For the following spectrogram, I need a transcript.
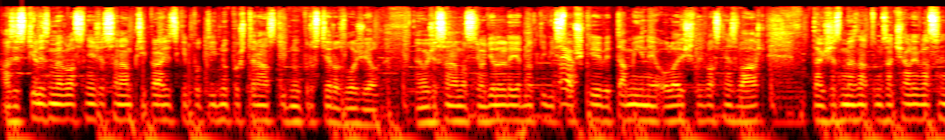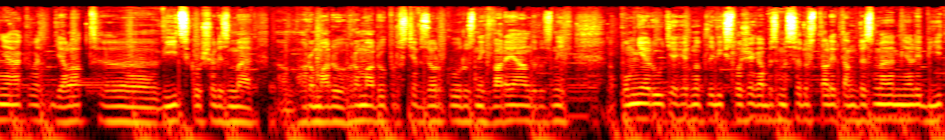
A zjistili jsme vlastně, že se nám příprava vždycky po týdnu, po 14 dnů prostě rozložil. Jo, že se nám vlastně oddělili jednotlivé složky, vitamíny, olej šly vlastně zvlášť. Takže jsme na tom začali vlastně nějak dělat uh, víc, zkoušeli jsme um, hromadu, hromadu prostě vzorků, různých variant, různých poměrů těch jednotlivých složek, aby jsme se dostali tam, kde jsme měli být.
